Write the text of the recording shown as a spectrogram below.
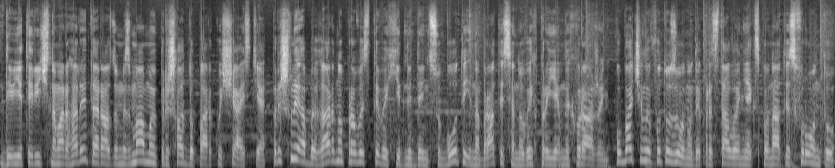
Дев'ятирічна Маргарита разом із мамою прийшла до парку щастя. Прийшли, аби гарно провести вихідний день суботи і набратися нових приємних вражень. Побачили фотозону, де представлені експонати з фронту,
